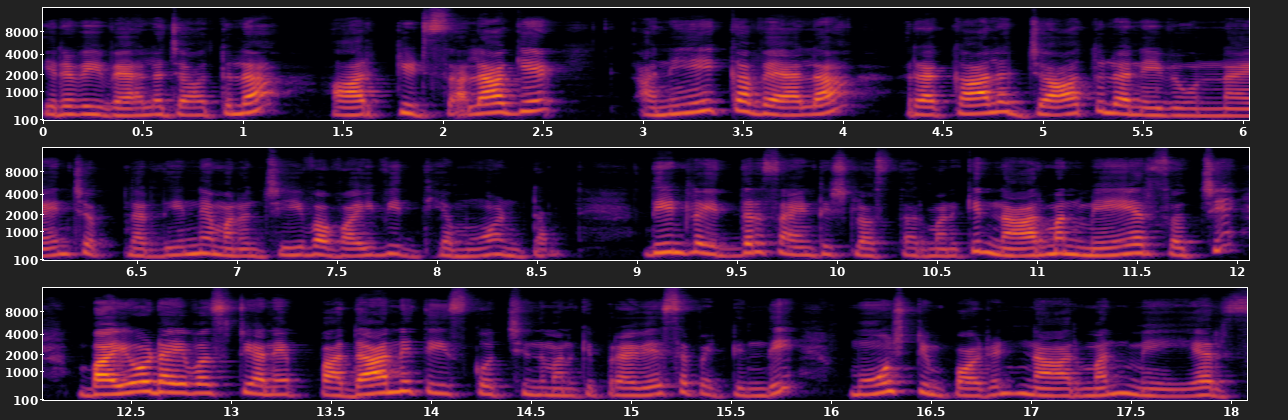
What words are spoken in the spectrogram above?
ఇరవై వేల జాతుల ఆర్కిడ్స్. అలాగే అనేక వేల రకాల జాతులు అనేవి ఉన్నాయని చెప్తున్నారు. దీన్నే మనం జీవ వైవిధ్యము అంటాం. దీంట్లో ఇద్దరు సైంటిస్టులు వస్తారు మనకి. నార్మన్ మేయర్స్ వచ్చి బయోడైవర్సిటీ అనే పదాన్ని తీసుకొచ్చింది మనకి ప్రవేశపెట్టింది. Most important Norman Myers.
